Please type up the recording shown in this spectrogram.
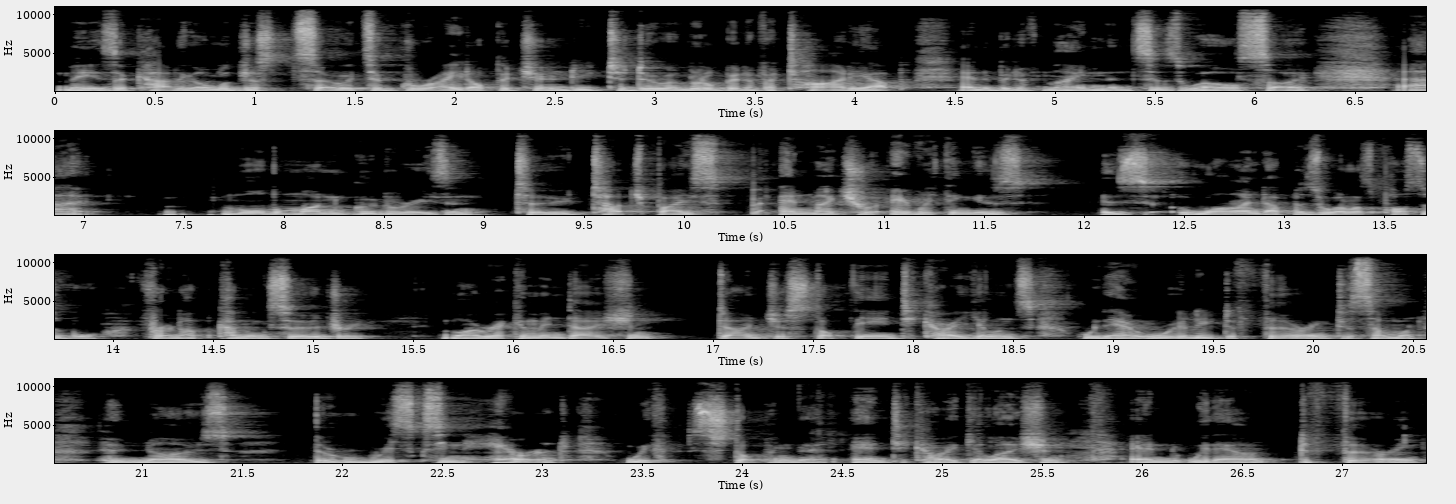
me as a cardiologist, so it's a great opportunity to do a little bit of a tidy up and a bit of maintenance as well. So, uh, more than one good reason to touch base and make sure everything is is lined up as well as possible for an upcoming surgery. My recommendation don't just stop the anticoagulants without really deferring to someone who knows the risks inherent with stopping that anticoagulation and without deferring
